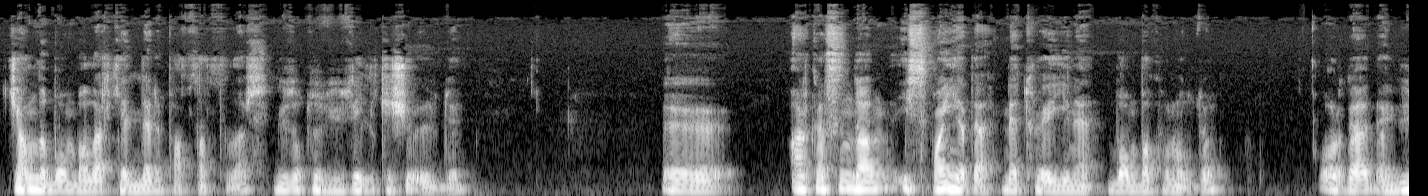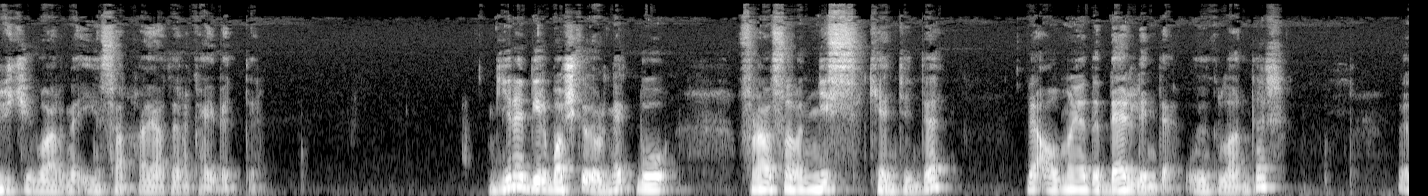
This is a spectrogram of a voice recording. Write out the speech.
canlı bombalar kendileri patlattılar. 130-150 kişi öldü. E, arkasından İspanya'da metroya yine bomba konuldu. Orada da 100 civarında insan hayatını kaybetti. Yine bir başka örnek bu Fransa'nın Nice kentinde ve Almanya'da Berlin'de uygulandı. Ee,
